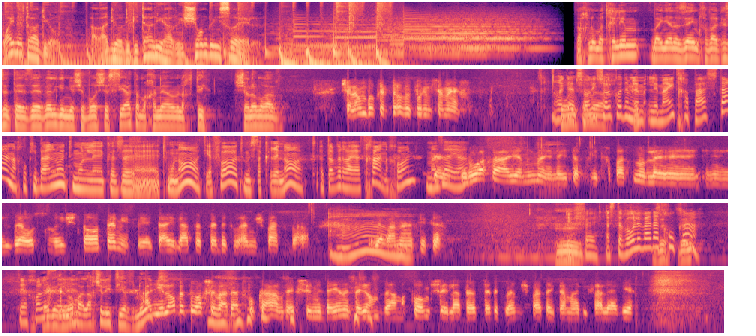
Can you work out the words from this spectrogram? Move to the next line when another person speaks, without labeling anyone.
ויינט רדיו, הרדיו דיגיטלי הראשון בישראל.
אנחנו מתחילים בעניין הזה עם חבר הכנסת זאב אלגין, יושב ראש סיעת המחנה הממלכתי. שלום רב.
שלום, בוקר טוב ופורים שמח.
רגע, אפשר
שמח.
לשאול קודם, למ- למה התחפשת? אנחנו קיבלנו אתמול אה, כזה תמונות יפות, מסקרנות. אתה ורעייתך, נכון? מה זה היה?
כן, ברוח הימים האלה התחפשנו לזהוס ואשתו תמי, והיא הייתה עילת הצדק והמשפט
אה,
ביוון העתיקה.
יפה. אז תבואו לוועדת חוקה.
זה-
זה יכול
רגע, זה. לא מהלך של התייוונות?
אני לא בטוח שוועדת חוקה, כשהיא מתדיינת היום, זה המקום שעילת הצדק והמשפט הייתה מעדיפה להגיע.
